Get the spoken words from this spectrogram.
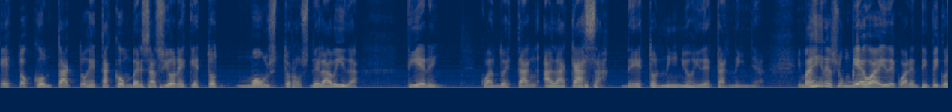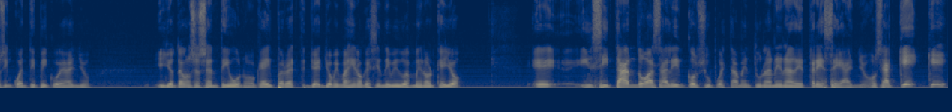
estos contactos, estas conversaciones que estos monstruos de la vida tienen cuando están a la casa de estos niños y de estas niñas. Imagínense un viejo ahí de cuarenta y pico, cincuenta y pico de años, y yo tengo 61, ¿ok? Pero este, yo, me imagino que ese individuo es menor que yo, eh, incitando a salir con supuestamente una nena de 13 años. O sea, ¿qué, qué,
